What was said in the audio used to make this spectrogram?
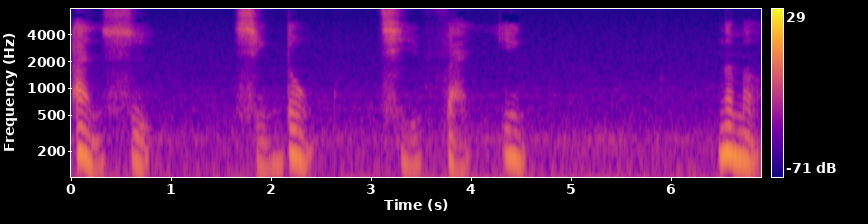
暗示、行动起反应，那么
